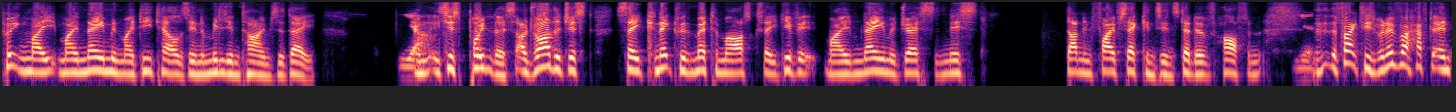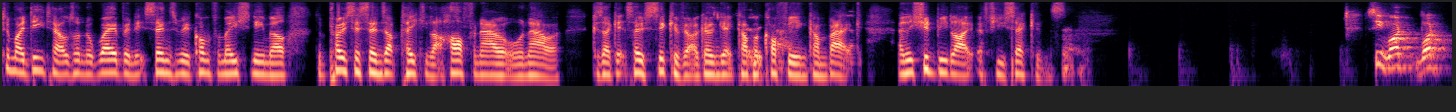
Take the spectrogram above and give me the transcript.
putting my my name and my details in a million times a day. yeah and it's just pointless. I'd rather just say connect with MetaMask, say give it my name, address, and this done in five seconds instead of half an. yeah The, the fact is, whenever I have to enter my details on the web and it sends me a confirmation email, the process ends up taking like half an hour or an hour because I get so sick of it. I go and get a cup of coffee and come back, and it should be like a few seconds. see what what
